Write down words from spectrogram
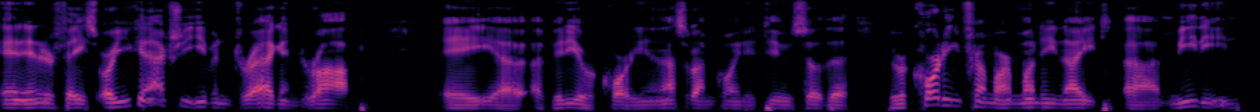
an interface, or you can actually even drag and drop a, uh, a, video recording, and that's what I'm going to do. So the, the recording from our Monday night uh, meeting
